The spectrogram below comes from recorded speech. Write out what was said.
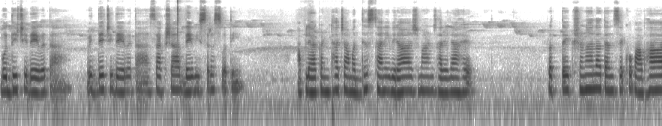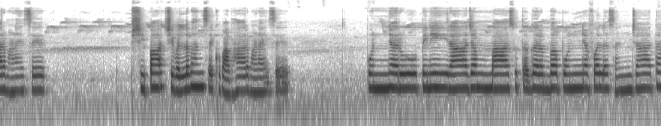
बुद्धीची देवता. विद्येची देवता साक्षात देवी सरस्वती. आपल्या कंठाच्या मध्यस्थानी विराजमान झालेल्या आहेत. प्रत्येक क्षणाला त्यांचे खूप आभार मानायचे. शिपाची शिवल्लभांचे खूप आभार मानायचे. पुण्यरूपिणी राजंबा सुतगर्भ पुण्यफल संजाता.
